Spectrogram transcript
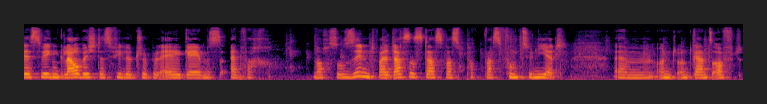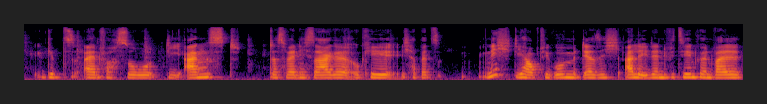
deswegen glaube ich, dass viele AAA-Games einfach noch so sind, weil das ist das, was, was funktioniert. Ähm, und, und ganz oft gibt es einfach so die Angst, dass wenn ich sage, okay, ich habe jetzt nicht die Hauptfigur, mit der sich alle identifizieren können, weil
